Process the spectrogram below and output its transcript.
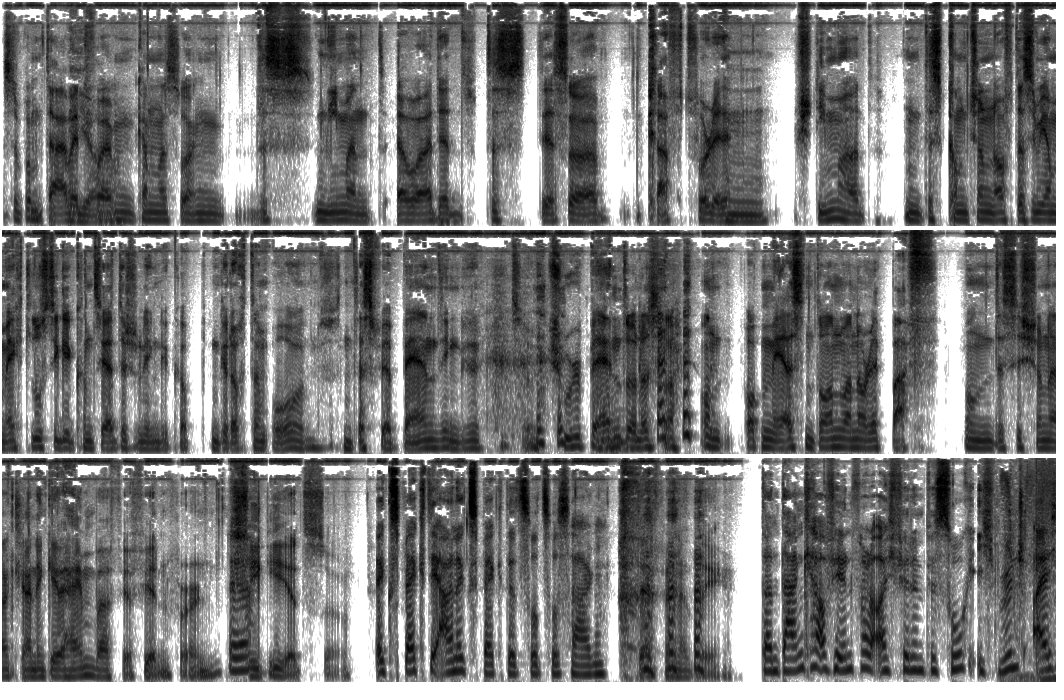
Also beim David ja. vor allem kann man sagen, dass niemand erwartet, dass der so eine kraftvolle mhm. Stimme hat. Und das kommt schon oft, dass wir haben echt lustige Konzerte schon irgendwie gehabt und gedacht haben, oh, das für eine Band, irgendwie so eine Schulband oder so. Und ab dem ersten Ton waren alle baff. Und das ist schon eine kleine Geheimwaffe auf jeden Fall. Ja. Sigi jetzt so. Expect the unexpected sozusagen. Definitely. Dann danke auf jeden Fall euch für den Besuch. Ich wünsche euch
